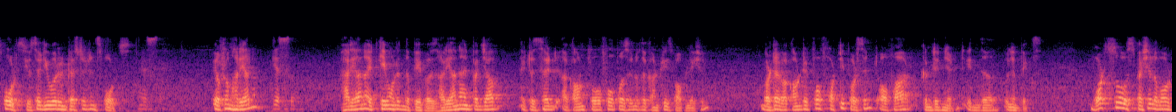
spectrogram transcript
sports. You said you were interested in sports. yes, sir. You're from Haryana? yes, sir. Haryana, it came out in the papers. Haryana and Punjab, it was said account for 4% of the country's population, but have accounted for 40% of our contingent in the Olympics. What's so special about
